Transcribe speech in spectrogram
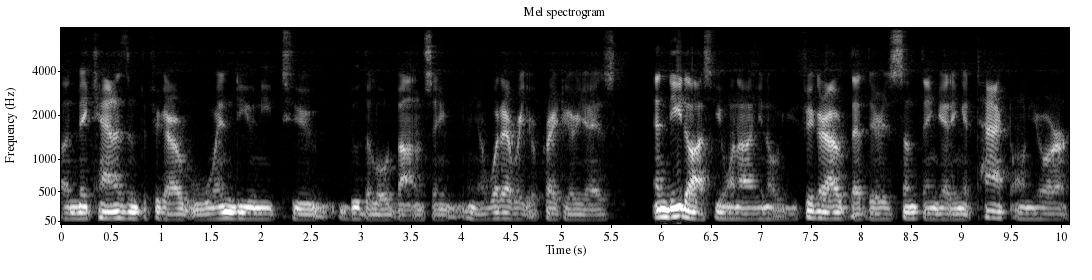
a mechanism to figure out when do you need to do the load balancing, you know, whatever your criteria is. And DDoS, you want to, you know, you figure out that there is something getting attacked on your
